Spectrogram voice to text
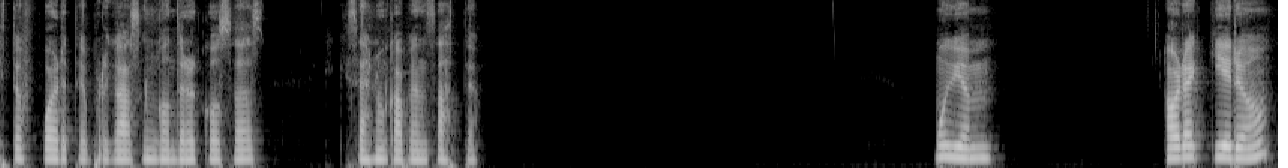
Esto es fuerte porque vas a encontrar cosas que quizás nunca pensaste. Muy bien. Ahora quiero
